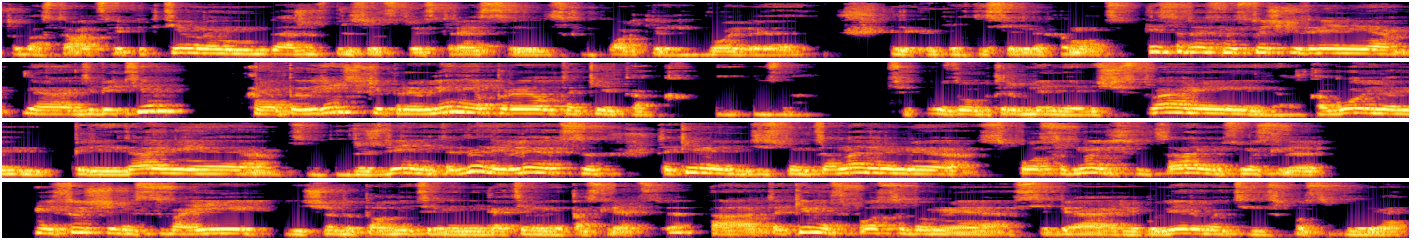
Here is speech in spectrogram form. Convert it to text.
чтобы оставаться эффективным даже в присутствии стресса или дискомфорта или боли или каких-то сильных эмоций. И, соответственно, с точки зрения DBT, Э, поведенческие проявления ПРЛ, такие как не знаю, злоупотребление веществами, алкоголем, переедание, повреждение и так далее, являются такими дисфункциональными способами, ну, дисфункциональными в смысле несущими свои еще дополнительные негативные последствия. А такими способами себя регулировать, способами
